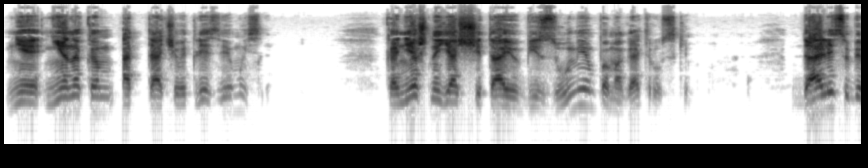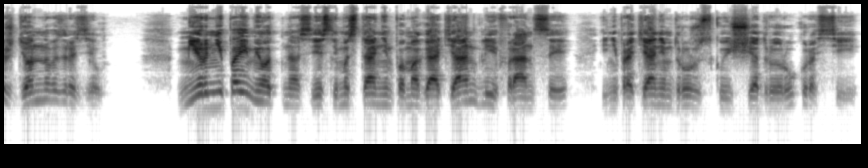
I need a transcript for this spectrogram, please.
Мне не на ком оттачивать лезвие мысли. Конечно, я считаю безумием помогать русским. Далис убежденно возразил. Мир не поймет нас, если мы станем помогать Англии и Франции и не протянем дружескую и щедрую руку России.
